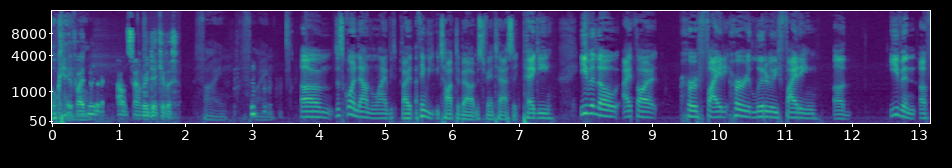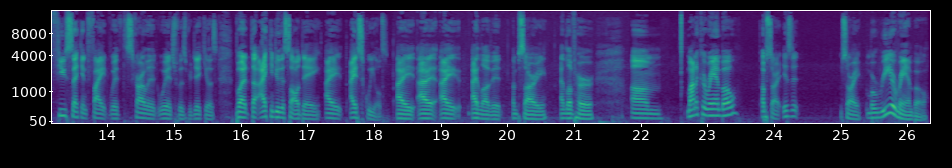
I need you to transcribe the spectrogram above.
Okay. If I do that, I'll sound ridiculous. Fine, fine. Um, just going down the line, I, I think we, talked about Mr. Fantastic, Peggy. Even though I thought her fighting, her literally fighting a even a few second fight with Scarlet Witch was ridiculous. But the I can do this all day. I I squealed. I I I, I love it. I'm sorry. I love her. Um, Monica Rambeau. I'm sorry. Is it? I'm sorry. Maria Rambeau.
